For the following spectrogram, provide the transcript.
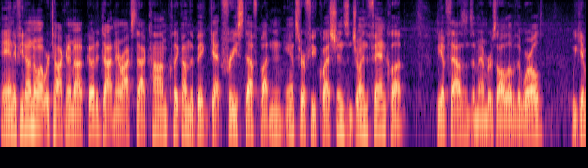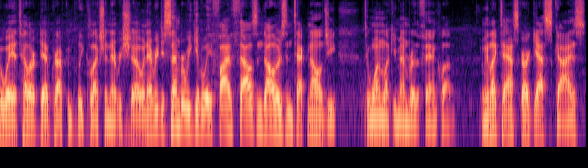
And if you don't know what we're talking about, go to .NETRocks.com, click on the big Get Free Stuff button, answer a few questions, and join the fan club. We have thousands of members all over the world. We give away a Telerik DevCraft Complete Collection every show, and every December we give away $5,000 in technology to one lucky member of the fan club. And we like to ask our guests, guys,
